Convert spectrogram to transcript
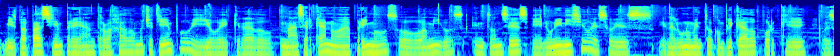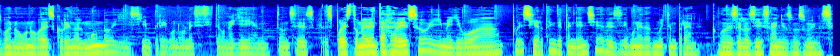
mis papás siempre han trabajado mucho tiempo y yo he quedado más cercano a primos o amigos. Entonces, en un inicio eso es en algún momento complicado porque, pues bueno, uno va descubriendo el mundo y siempre uno necesita una guía. Entonces, después tomé ventaja de eso y me llevó a, pues, cierta independencia desde una edad muy temprana, como desde los 10 años más o menos.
